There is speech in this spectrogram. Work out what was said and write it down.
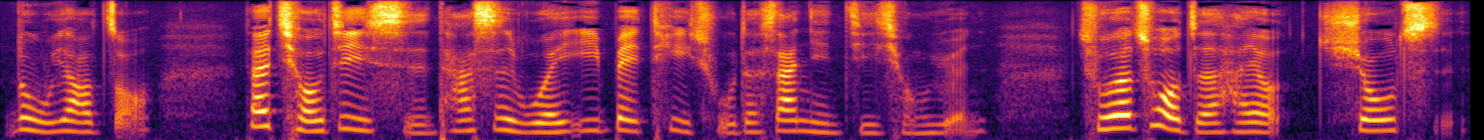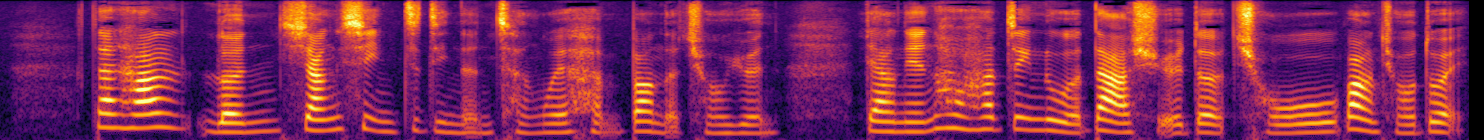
路要走。在球季时，他是唯一被剔除的三年级球员，除了挫折，还有羞耻。但他仍相信自己能成为很棒的球员。两年后，他进入了大学的球棒球队。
